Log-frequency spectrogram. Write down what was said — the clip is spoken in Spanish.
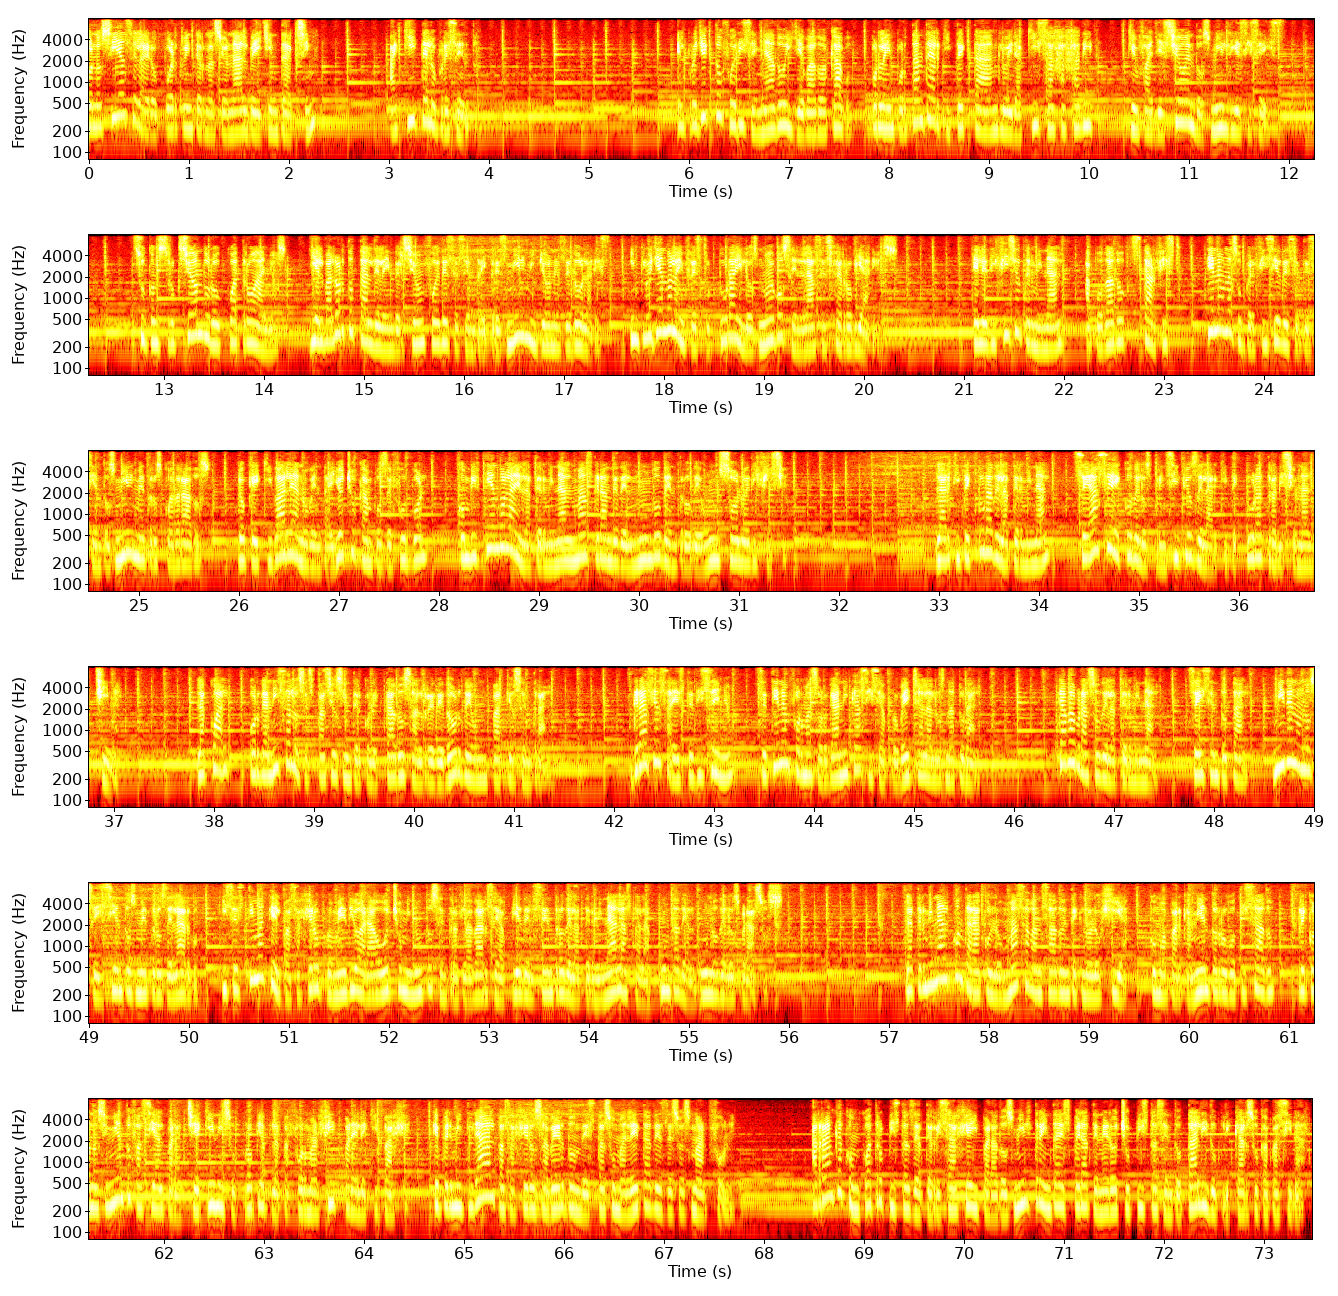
¿Conocías el Aeropuerto Internacional Beijing Daxing? Aquí te lo presento. El proyecto fue diseñado y llevado a cabo por la importante arquitecta anglo-iraquí Zaha Hadid, quien falleció en 2016. Su construcción duró cuatro años y el valor total de la inversión fue de 63 mil millones de dólares, incluyendo la infraestructura y los nuevos enlaces ferroviarios. El edificio terminal, apodado Starfist, tiene una superficie de 700.000 metros cuadrados, lo que equivale a 98 campos de fútbol, convirtiéndola en la terminal más grande del mundo dentro de un solo edificio. La arquitectura de la terminal se hace eco de los principios de la arquitectura tradicional china, la cual organiza los espacios interconectados alrededor de un patio central. Gracias a este diseño, se tienen formas orgánicas y se aprovecha la luz natural. Cada brazo de la terminal, seis en total, miden unos 600 metros de largo, y se estima que el pasajero promedio hará 8 minutos en trasladarse a pie del centro de la terminal hasta la punta de alguno de los brazos. La terminal contará con lo más avanzado en tecnología, como aparcamiento robotizado, reconocimiento facial para check-in y su propia plataforma Fit para el equipaje, que permitirá al pasajero saber dónde está su maleta desde su smartphone. Arranca con cuatro pistas de aterrizaje y para 2030 espera tener ocho pistas en total y duplicar su capacidad.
